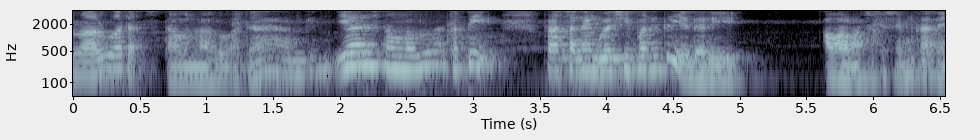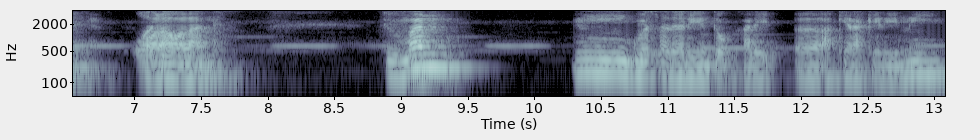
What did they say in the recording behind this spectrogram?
lalu ada Setahun lalu ada mungkin, ya setahun lalu lah. Tapi perasaan yang gue simpan itu ya dari awal masuk SMK kayaknya, Waduh. awal-awalan. cuman hmm, gue sadari untuk kali eh, akhir-akhir ini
